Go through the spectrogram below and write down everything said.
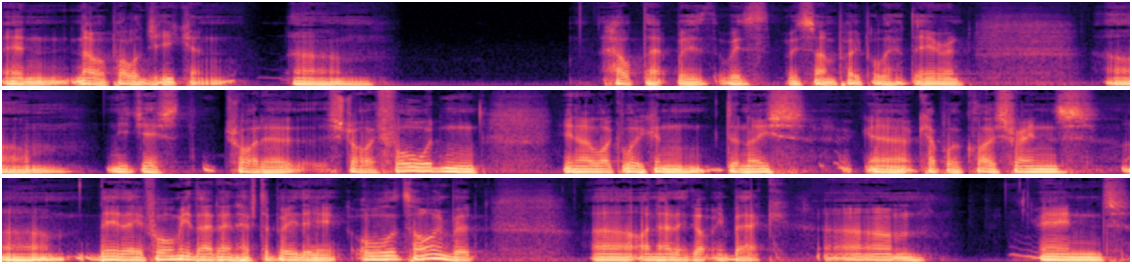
and no apology can um, help that with, with, with some people out there. And um, you just try to strive forward, and you know, like Luke and Denise, a couple of close friends. Um, they're there for me. They don't have to be there all the time, but uh, I know they got me back. Um, and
